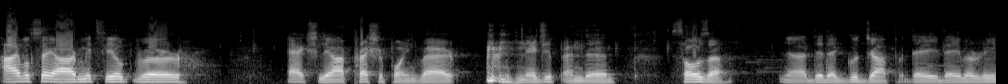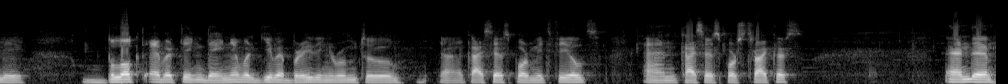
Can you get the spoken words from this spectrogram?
I will say our midfield were actually our pressure point where Necip and uh, Souza uh, did a good job. They they were really blocked everything. They never give a breathing room to uh, Kayserispor midfields and Kayserispor strikers. And the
